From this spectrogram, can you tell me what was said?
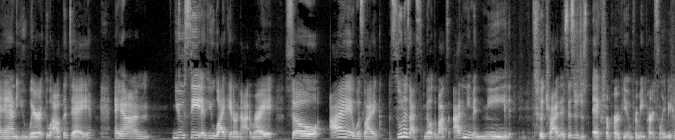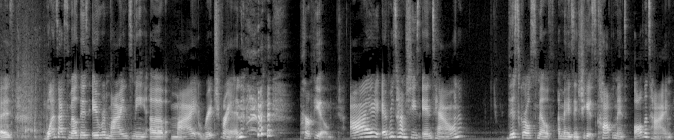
and you wear it throughout the day and you see if you like it or not, right? So I was like, as soon as I smelled the box, I didn't even need to try this. This is just extra perfume for me personally because once I smelled this, it reminds me of my rich friend perfume. I, every time she's in town, this girl smells amazing. She gets compliments all the time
